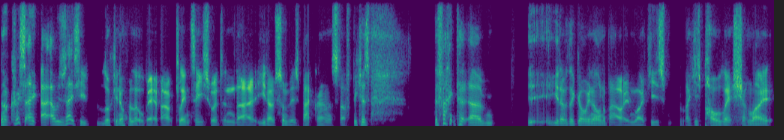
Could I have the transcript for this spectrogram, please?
no, Chris, I, I I was actually looking up a little bit about Clint Eastwood and uh, you know some of his background and stuff because the fact that um, you know they're going on about him like he's like he's Polish. I'm like,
